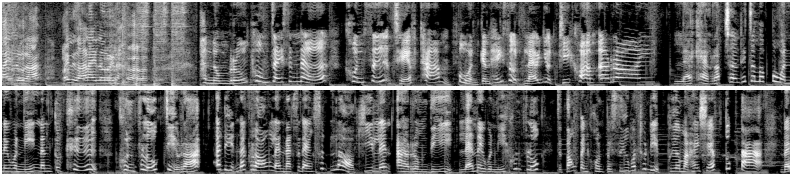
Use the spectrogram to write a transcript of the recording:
ไม่เหลือ ไม่เหลืออะไรเลยนะ พนมรุ้งภูมิใจเสนอ คุณซื้อเชฟทำป่วนกันให้สุดแล้วหยุดที่ความอร่อย และแขกรับเชิญที่จะมาป่วนในวันนี้นั่นก็คือ คุณฟลุกจิระ อดีตนักร้องและนักแสดงสุดหล่อขี้เล่นอารมณ์ดี และในวันนี้คุณฟลุกจะต้องเป็นคนไปซื้อวัตถุดิบเพื่อมาให้เชฟตุ๊กตา ได้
